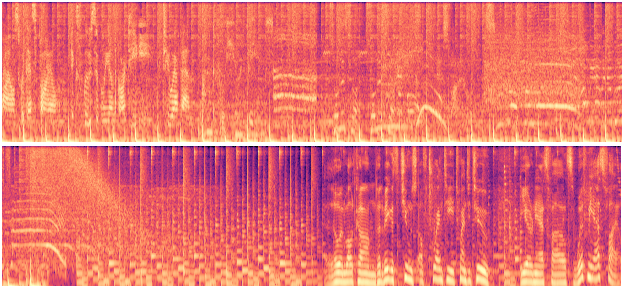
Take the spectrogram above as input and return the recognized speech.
S-Files with S-File, exclusively on RTE 2FM. Wonderful human beings. So listen, so listen. Hello and welcome to the biggest tunes of 2022 here on the S Files with me, S File.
